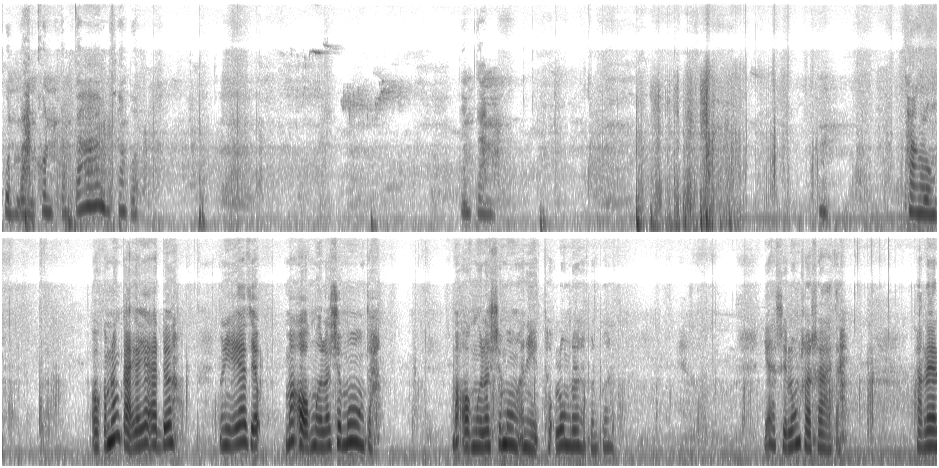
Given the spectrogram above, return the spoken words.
ฝุ่นบานคนตามตามๆสร้างปุ่นตามตามๆอืม ทางลง ออกกำลังกายกับยายแอดเด้อวันนี้เอ๊ะจะมาออกมือละชั่วโมงจ้ะมาออกมือละชั่วโมง อันนี้ถกลงเลยนะเพื่อนๆแย่สิลงซาๆจ้ะถ้าแลน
